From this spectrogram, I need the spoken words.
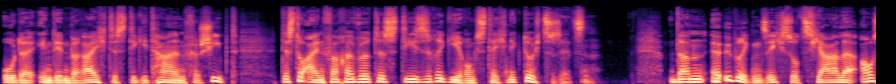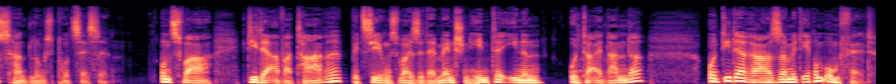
oder in den Bereich des Digitalen verschiebt, desto einfacher wird es, diese Regierungstechnik durchzusetzen. Dann erübrigen sich soziale Aushandlungsprozesse. Und zwar die der Avatare bzw. der Menschen hinter ihnen untereinander und die der Raser mit ihrem Umfeld.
